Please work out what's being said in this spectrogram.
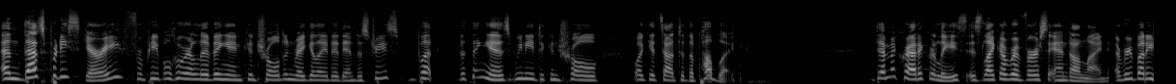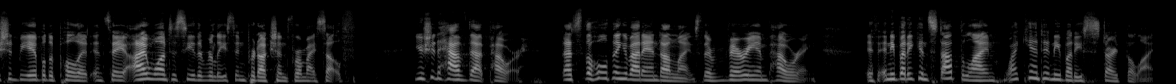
And that's pretty scary for people who are living in controlled and regulated industries. But the thing is, we need to control what gets out to the public. Democratic release is like a reverse andon online. Everybody should be able to pull it and say, I want to see the release in production for myself. You should have that power. That's the whole thing about andon lines. They're very empowering. If anybody can stop the line, why can't anybody start the line?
